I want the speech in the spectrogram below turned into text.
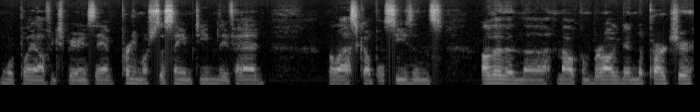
more playoff experience. They have pretty much the same team they've had the last couple seasons, other than the Malcolm Brogdon departure.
